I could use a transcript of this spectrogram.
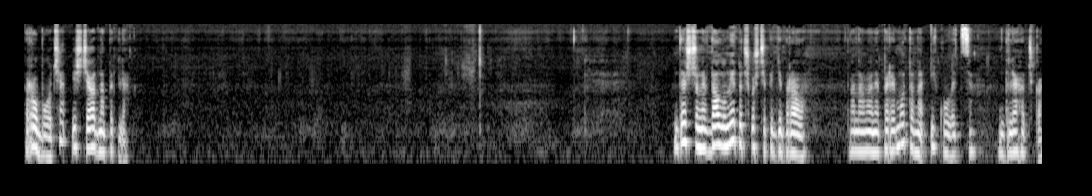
Робоча і ще одна петля. Дещо невдалу ниточку ще підібрала. Вона в мене перемотана і колиться для гачка.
